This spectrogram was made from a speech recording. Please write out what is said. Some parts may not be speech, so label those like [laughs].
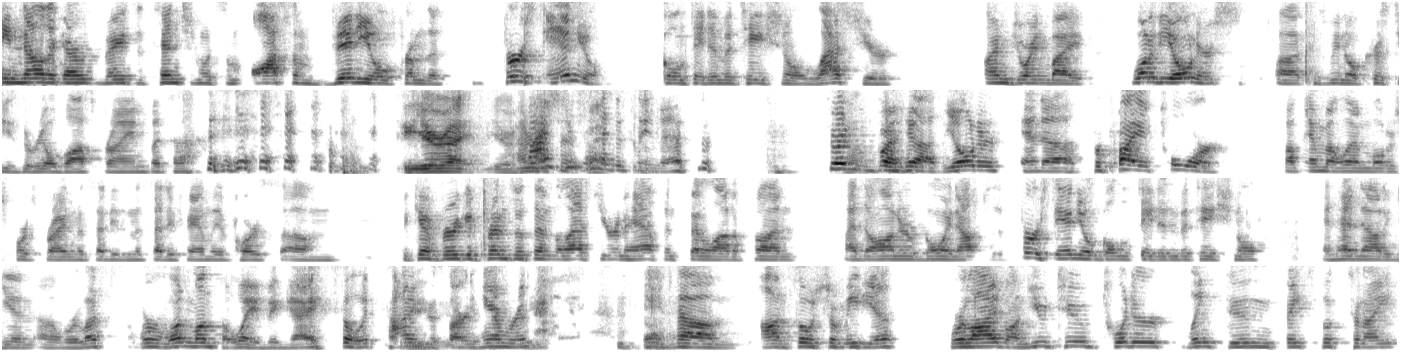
Evening. Now that got everybody's attention with some awesome video from the first annual Golden State Invitational last year. I'm joined by one of the owners because uh, we know Christy's the real boss, Brian. But uh, [laughs] you're right. You're 100. I just had to say that. [laughs] joined by uh, the owner and uh, proprietor of MLM Motorsports, Brian Massetti, the Massetti family, of course. Um, became very good friends with them the last year and a half and it's been a lot of fun. I had the honor of going out to the first annual Golden State Invitational and heading out again. Uh, we're less, we're one month away, big guy. [laughs] So it's time to start hammering. [laughs] and um, on social media, we're live on YouTube, Twitter, LinkedIn, Facebook tonight,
